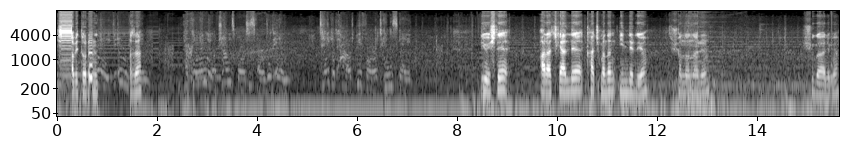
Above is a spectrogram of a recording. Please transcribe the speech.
isabet oranı fazla. diyor işte araç geldi kaçmadan indir diyor. Şu anda onu arıyorum. Şu galiba.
